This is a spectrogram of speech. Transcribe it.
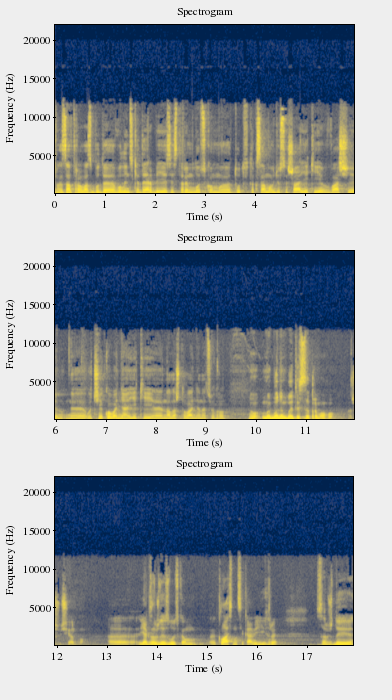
Завтра у вас буде Волинське дербі зі Старим Луцьком. Е, Тут так само в ДЮСШ. Які ваші е, очікування, які налаштування на цю гру? Ну, ми будемо битись за перемогу в першу чергу. Е, як завжди, з Луцьком класні, цікаві ігри. Завжди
